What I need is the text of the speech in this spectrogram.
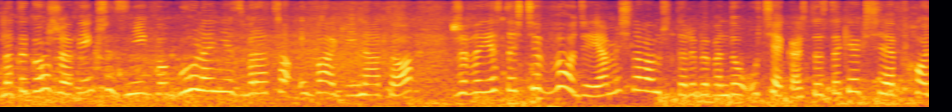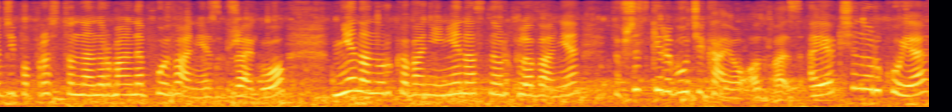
dlatego, że większość z nich w ogóle nie zwraca uwagi na to, że wy jesteście w wodzie. Ja myślałam, że te ryby będą uciekać. To jest tak, jak się wchodzi po prostu na normalne pływanie z brzegu, nie na nurkowanie, nie na snorklowanie, to wszystkie ryby uciekają od was. A jak się nurkuje,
